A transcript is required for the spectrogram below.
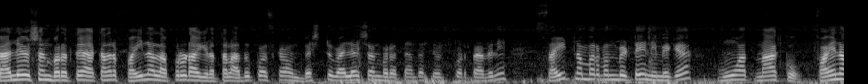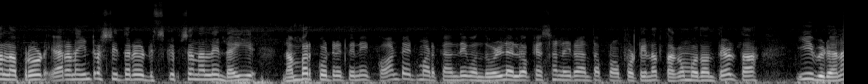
ವ್ಯಾಲ್ಯೂಯೇಷನ್ ಬರುತ್ತೆ, ಯಾಕಂದರೆ ಫೈನಲ್ ಅಪ್ರೂವ್ಡ್ ಆಗಿರುತ್ತಲ್ಲ, ಅದಕ್ಕೋಸ್ಕರ ಒಂದು ಬೆಸ್ಟ್ ವ್ಯಾಲ್ಯೂಯೇಷನ್ ಬರುತ್ತೆ ಅಂತ ತಿಳಿಸ್ಕೊಡ್ತಾ ಇದ್ದೀನಿ. ಸೈಟ್ ನಂಬರ್ ಬಂದುಬಿಟ್ಟು ನಿಮಗೆ ಮೂವತ್ತ್ನಾಲ್ಕು ಫೈನಲ್ ಅಪ್ರೂವ್ಡ್ ಯಾರನ್ನ ಇಂಟ್ರೆಸ್ಟ್ ಇದ್ದರೆ ಡಿಸ್ಕ್ರಿಪ್ಷನಲ್ಲಿ ಡೈ ನಂಬರ್ ಕೊಟ್ಟಿರ್ತೀನಿ. ಕಾಂಟ್ಯಾಕ್ಟ್ ಮಾಡ್ಕೊಂಡು ಒಂದು ಒಳ್ಳೆ ಲೊಕೇಶನ್ ಇರೋಂಥ ಪ್ರಾಪರ್ಟಿನ ತೊಗೊಬೋದು ಅಂತ ಹೇಳ್ತಾ ಈ ವಿಡಿಯೋನ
